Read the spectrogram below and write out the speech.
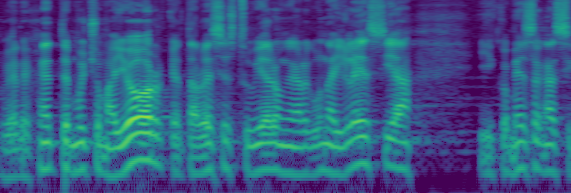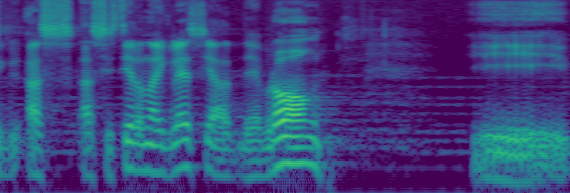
pero gente mucho mayor que tal vez estuvieron en alguna iglesia y comienzan a, asistir a una iglesia de Hebrón y,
